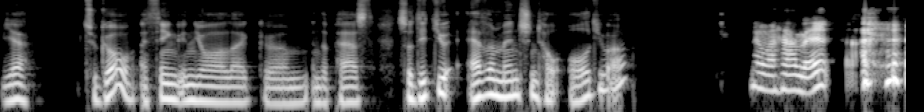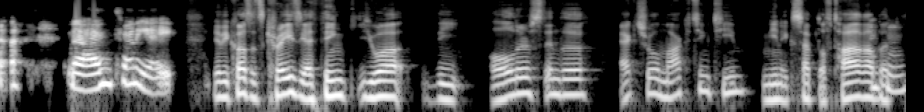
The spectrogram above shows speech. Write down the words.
Yeah, to go. I think in your like um, in the past. So did you ever mention how old you are? No, I haven't. no, I'm 28. Yeah, because it's crazy. I think you are the oldest in the actual marketing team. I mean, except of Tara, but Mhm.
